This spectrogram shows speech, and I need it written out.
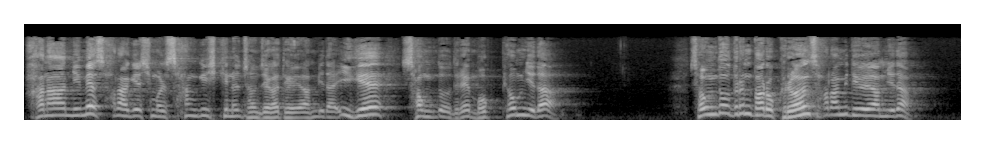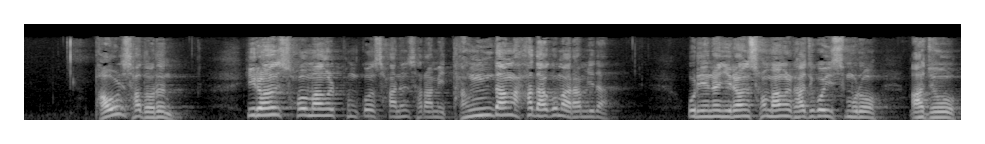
하나님의 살아계심을 상기시키는 존재가 되어야 합니다. 이게 성도들의 목표입니다. 성도들은 바로 그러한 사람이 되어야 합니다. 바울 사도는 이런 소망을 품고 사는 사람이 당당하다고 말합니다. 우리는 이런 소망을 가지고 있으므로 아주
